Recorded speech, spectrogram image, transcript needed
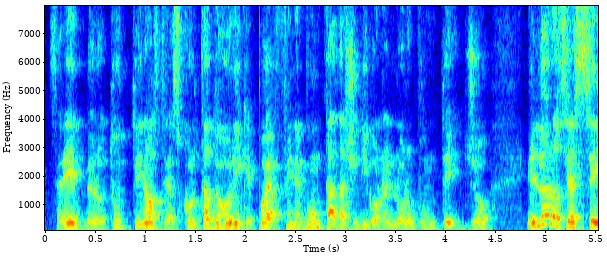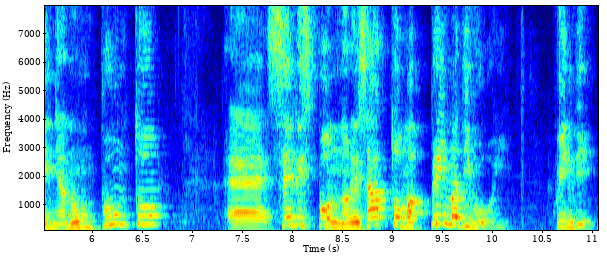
sarebbero tutti i nostri ascoltatori che poi a fine puntata ci dicono il loro punteggio e loro si assegnano un punto eh, se rispondono esatto, ma prima di voi. Quindi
